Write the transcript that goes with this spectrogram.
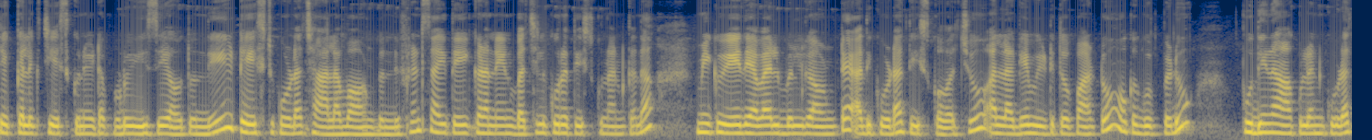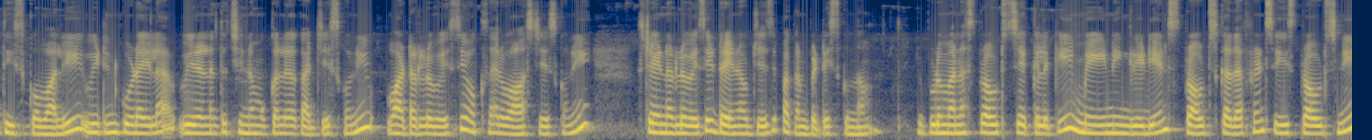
చెక్కలకి చేసుకునేటప్పుడు ఈజీ అవుతుంది. టేస్ట్ కూడా చాలా బాగుంటుంది. ఫ్రెండ్స్ అయితే ఇక్కడ నేను బచ్చల కూర తీసుకున్నాను కదా మీకు ఏది అవైలబుల్గా ఉంటే అది కూడా తీసుకోవచ్చు. అలాగే వీటితో పాటు ఒక గుప్పెడు పుదీనా ఆకులను కూడా తీసుకోవాలి. వీటిని కూడా ఇలా వీలైనంత చిన్న ముక్కలుగా కట్ చేసుకొని వాటర్లో వేసి ఒకసారి వాష్ చేసుకొని స్ట్రైనర్లో వేసి డ్రైన్ అవుట్ చేసి పక్కన పెట్టేసుకుందాం. ఇప్పుడు మన స్ప్రౌట్స్ చెక్కలకి మెయిన్ ఇంగ్రీడియంట్స్ స్ప్రౌట్స్ కదా ఫ్రెండ్స్? ఈ స్ప్రౌట్స్ని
